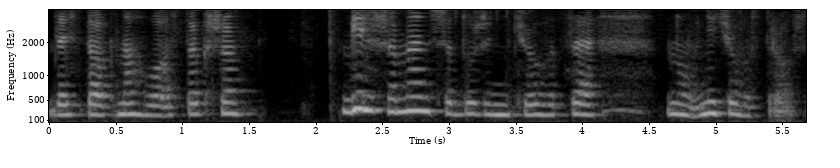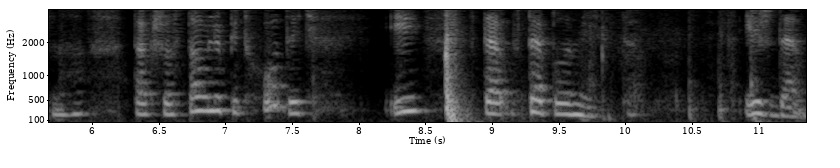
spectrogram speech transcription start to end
Десь так на глаз. Так що більше-менше дуже нічого. Це Ну, нічого страшного. Так що ставлю підходить і в тепле місце. І ждемо.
